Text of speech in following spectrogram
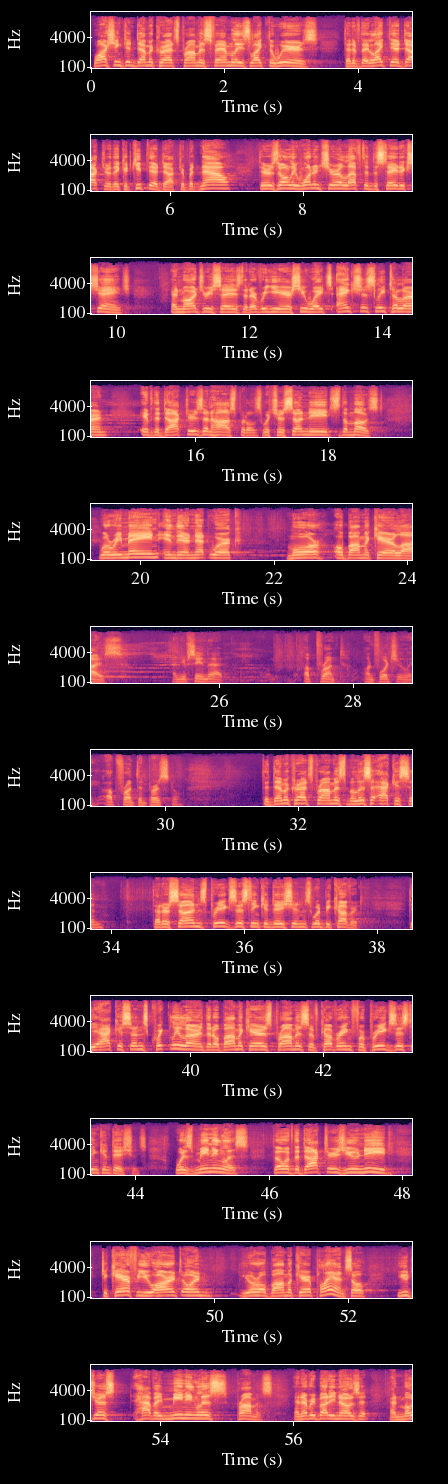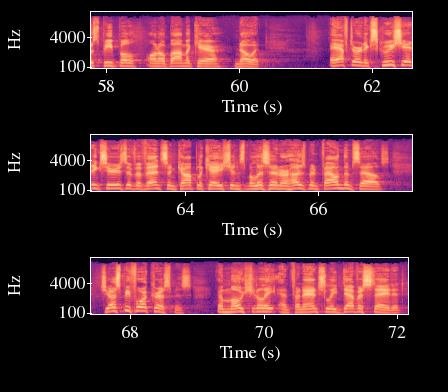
Washington Democrats promised families like the Weirs that if they liked their doctor, they could keep their doctor. But now there is only one insurer left in the state exchange. And Marjorie says that every year she waits anxiously to learn if the doctors and hospitals, which her son needs the most, will remain in their network. More Obamacare lies. And you've seen that up front, unfortunately, up front and personal. The Democrats promised Melissa Atkinson that her son's pre existing conditions would be covered. The Atkinsons quickly learned that Obamacare's promise of covering for pre existing conditions was meaningless though if the doctors you need to care for you aren't on your Obamacare plan. So you just have a meaningless promise, and everybody knows it, and most people on Obamacare know it. After an excruciating series of events and complications, Melissa and her husband found themselves just before Christmas emotionally and financially devastated,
